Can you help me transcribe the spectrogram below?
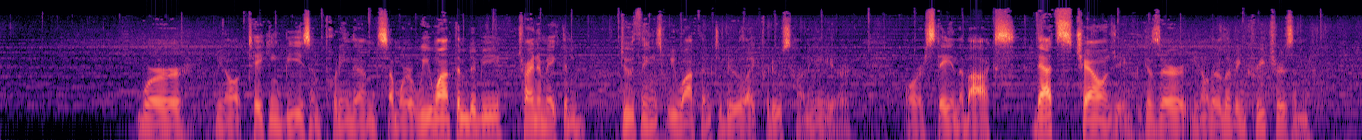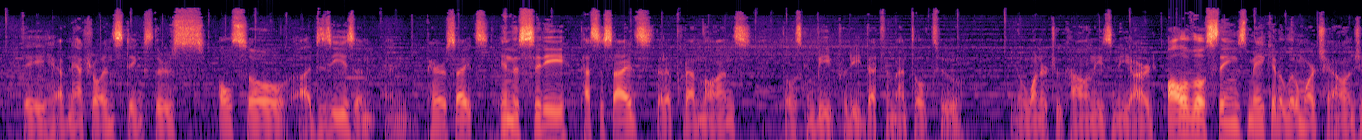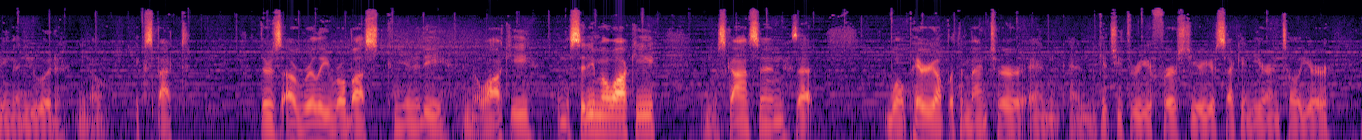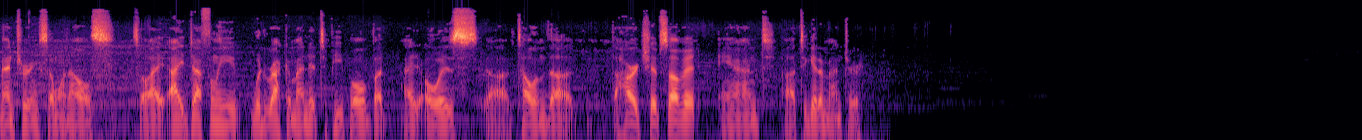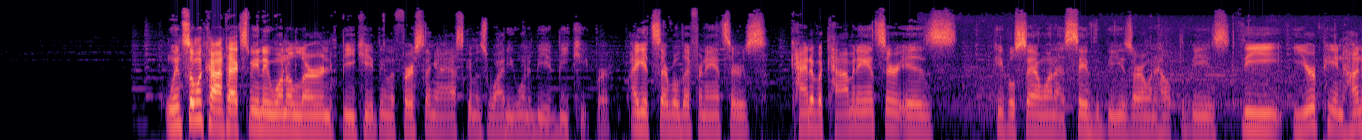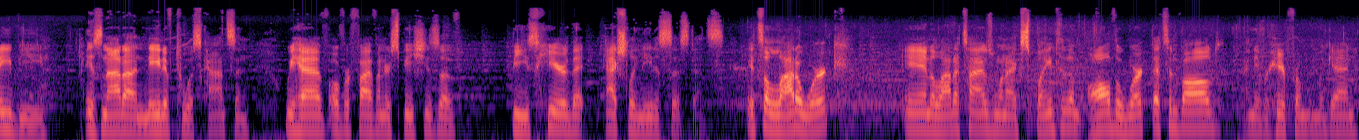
We're, you know, taking bees and putting them somewhere we want them to be, trying to make them do things we want them to do, like produce honey or, or stay in the box. That's challenging because they're, you know, they're living creatures and they have natural instincts. There's also uh, disease and, and parasites. In the city, pesticides that are put on lawns, those can be pretty detrimental to you know, one or two colonies in a yard. All of those things make it a little more challenging than you would you know, expect. There's a really robust community in Milwaukee, in the city of Milwaukee, in Wisconsin, that will pair you up with a mentor and, and get you through your first year, your second year until you're mentoring someone else. So I, I definitely would recommend it to people, but I'd always uh, tell them the, the hardships of it and uh, to get a mentor. When someone contacts me and they want to learn beekeeping, the first thing I ask them is, why do you want to be a beekeeper? I get several different answers. Kind of a common answer is people say, I want to save the bees or I want to help the bees. The European honeybee is not a native to Wisconsin. We have over 500 species of bees here that actually need assistance. It's a lot of work, and a lot of times when I explain to them all the work that's involved, I never hear from them again.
